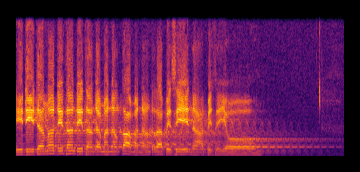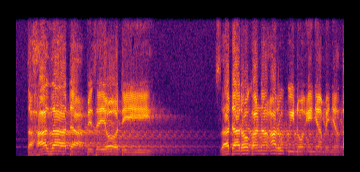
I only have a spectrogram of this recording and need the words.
တေတိဓမ္မတေတံတေတံဓမ္မနံသမနံတရာပစ္စေနပစ္စယောတဟာဇာတပစ္စယောတိသာတရောခန္ဓာအရုပိနောအညမညံတ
